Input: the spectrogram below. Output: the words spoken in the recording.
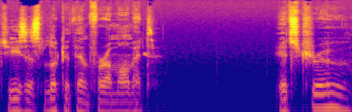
Jesus looked at them for a moment. It's true.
